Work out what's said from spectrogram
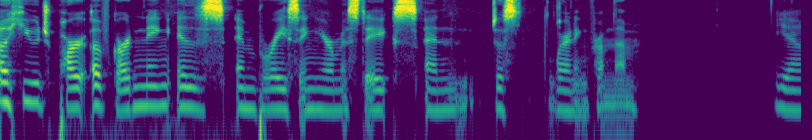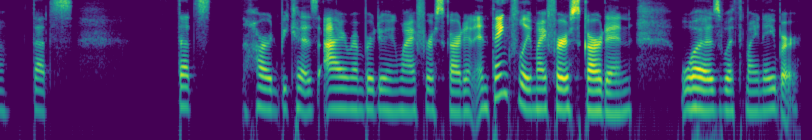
a huge part of gardening is embracing your mistakes and just learning from them. Yeah, that's that's hard because I remember doing my first garden and thankfully my first garden was with my neighbor.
